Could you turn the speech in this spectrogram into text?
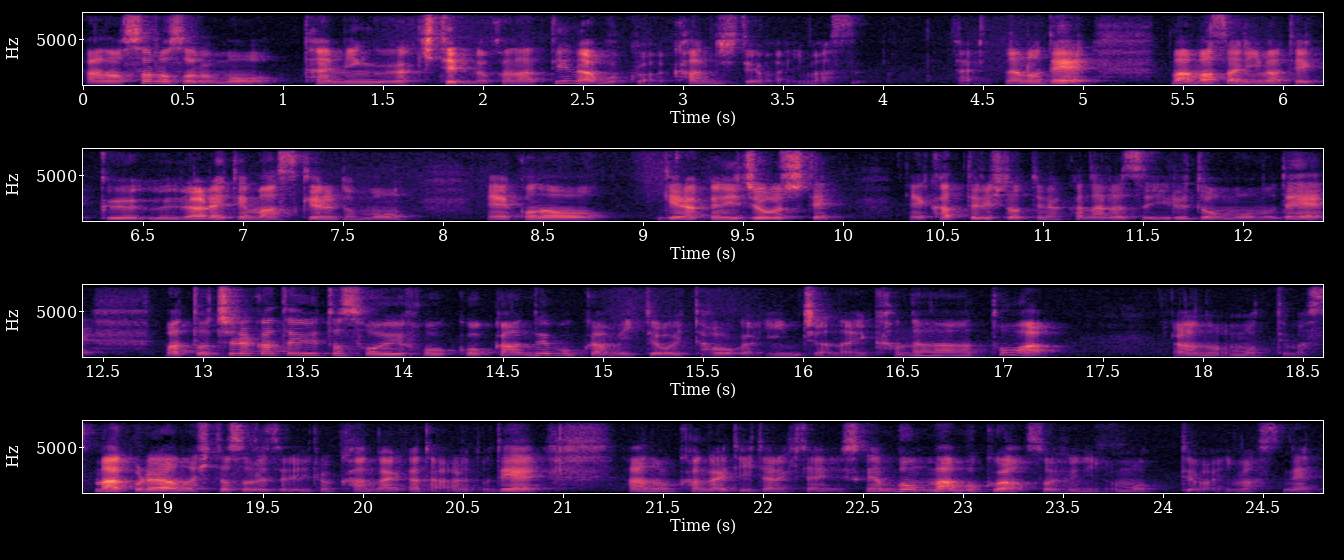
あのそろそろもうタイミングが来てるのかなっていうのは僕は感じてはいます。はい、なので、まあ、まさに今テック売られてますけれども、えこの下落に乗じて買ってる人っていうのは必ずいると思うので、まあ、どちらかというとそういう方向感で僕は見ておいた方がいいんじゃないかなとはあの思ってます。まあこれはあの人それぞれいろいろ考え方あるのであの考えていただきたいんですけど、まあ、僕はそういうふうに思ってはいますね。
